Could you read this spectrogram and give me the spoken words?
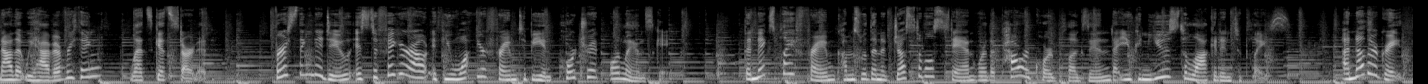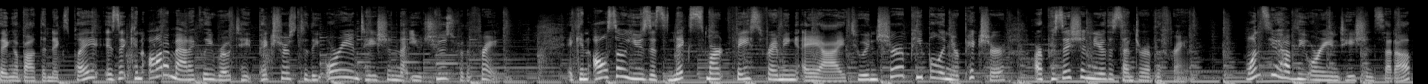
Now that we have everything, let's get started. First thing to do is to figure out if you want your frame to be in portrait or landscape. The Nixplay frame comes with an adjustable stand where the power cord plugs in that you can use to lock it into place. Another great thing about the Nixplay is it can automatically rotate pictures to the orientation that you choose for the frame. It can also use its Nix Smart Face Framing AI to ensure people in your picture are positioned near the center of the frame. Once you have the orientation set up,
